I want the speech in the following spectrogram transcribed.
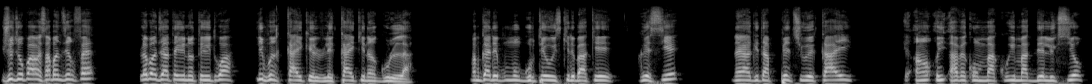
Je dis pas ça bandi en fait? Le bandi atterri dans territoire, il prend caille que le caille qui dans goule là. M'a regardé pour mon groupe terroriste qui débarqué Grecier, n'a qui t'a peinturé caille avec un Macri Mac Deluxe yo,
